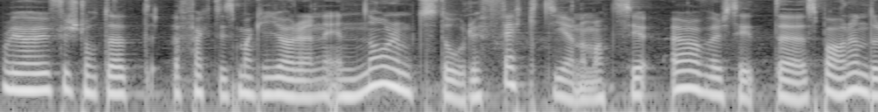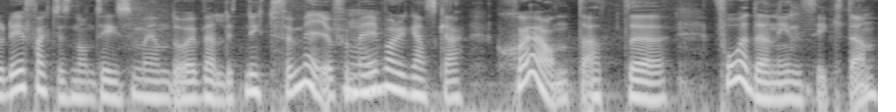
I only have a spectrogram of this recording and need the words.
Och jag har ju förstått att faktiskt man kan göra en enormt stor effekt genom att se över sitt eh, sparande. Och Det är faktiskt någonting som ändå är väldigt nytt för mig. Och För mm. mig var det ganska skönt att eh, få den insikten.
